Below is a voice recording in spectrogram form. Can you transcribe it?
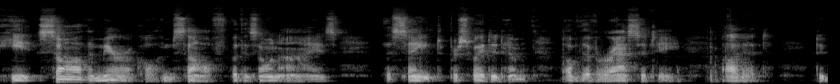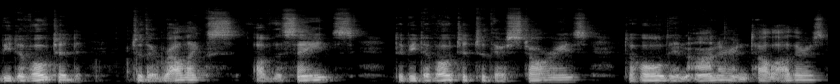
he saw the miracle himself with his own eyes. The saint persuaded him of the veracity of it. To be devoted to the relics of the saints, to be devoted to their stories, to hold in honor and tell others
